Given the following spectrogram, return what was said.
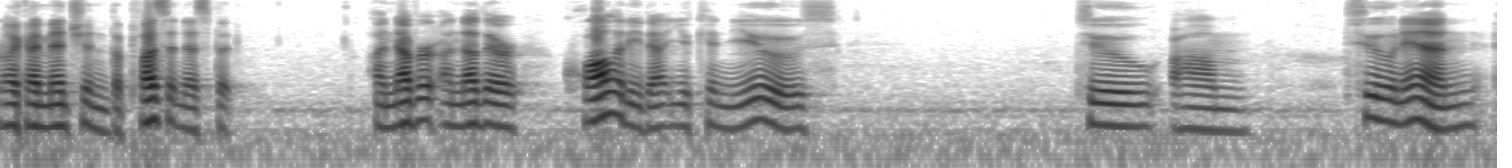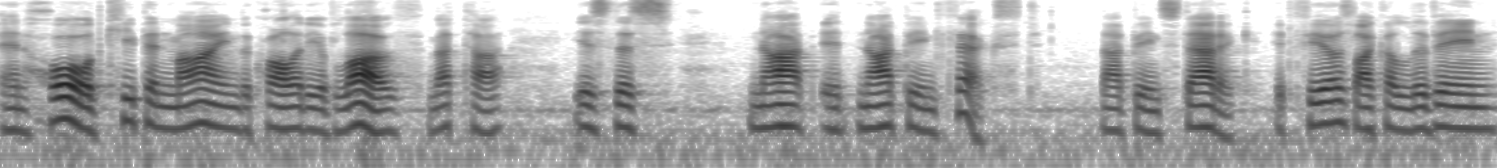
like I mentioned, the pleasantness, but another, another quality that you can use to um, tune in and hold, keep in mind the quality of love, metta, is this not it not being fixed, not being static. It feels like a living,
